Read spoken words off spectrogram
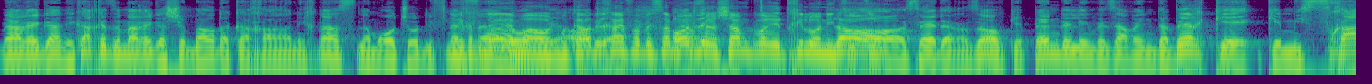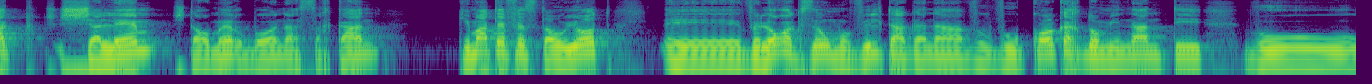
מהרגע, אני אקח את זה מהרגע שברדה ככה נכנס, למרות שעוד לפני כן היה לו... לפני, מה עוד? מכבי חיפה בסמי עופר, שם כבר התחילו הניצוצות. לא, בסדר, עזוב, כפנדלים וזה, אבל אני מדבר כ, כמשחק שלם, שאתה אומר, בואנה, השחקן, כמעט אפס טעויות, אה, ולא רק זה, הוא מוביל את ההגנה, והוא, כל כך דומיננטי, והוא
